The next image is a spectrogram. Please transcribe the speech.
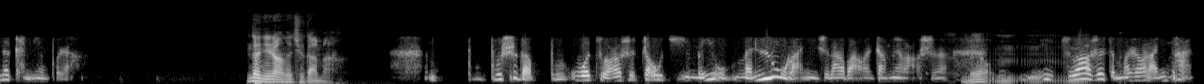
那肯定不让。那您让他去干嘛？不是的，不，我主要是着急，没有门路了，你知道吧，张明老师？没有，嗯，主要是怎么说了？你看，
